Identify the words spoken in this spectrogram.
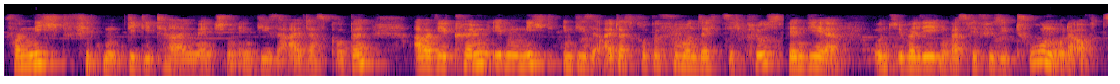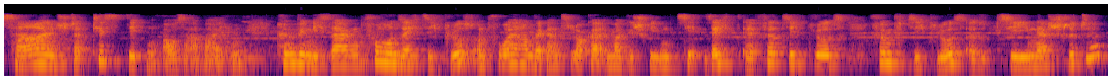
von nicht fitten digitalen Menschen in dieser Altersgruppe. Aber wir können eben nicht in diese Altersgruppe 65 plus, wenn wir uns überlegen, was wir für sie tun oder auch Zahlen, Statistiken ausarbeiten, können wir nicht sagen 65 plus und vorher haben wir ganz locker immer geschrieben 40 äh, plus, 50 plus, also 10er Schritte.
